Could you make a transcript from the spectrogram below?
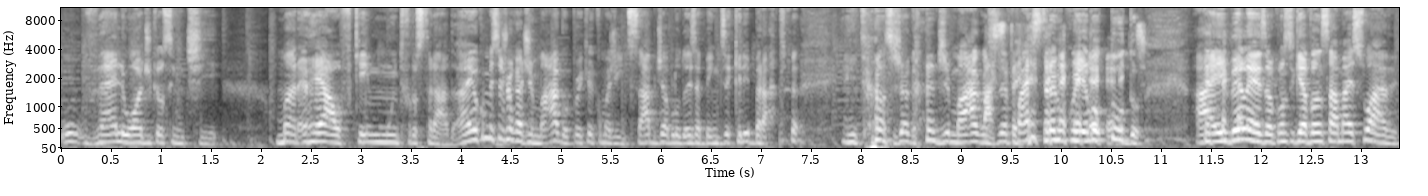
o velho ódio que eu senti. Mano, é real, fiquei muito frustrado. Aí eu comecei a jogar de mago, porque como a gente sabe, Diablo 2 é bem desequilibrado. Então, se jogando de mago, Bastante. você faz tranquilo tudo. Aí, beleza, eu consegui avançar mais suave.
